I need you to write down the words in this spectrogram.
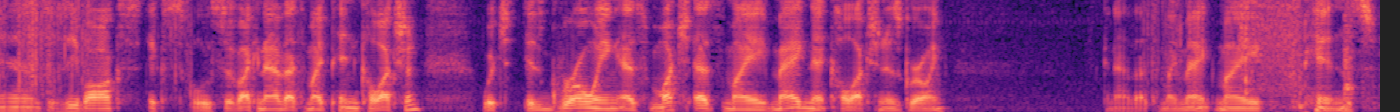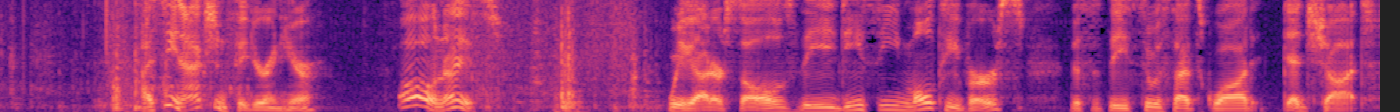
and it's a Z-Box exclusive. I can add that to my pin collection, which is growing as much as my magnet collection is growing. I can add that to my mag my pins. I see an action figure in here. Oh, nice. We got ourselves the DC Multiverse. This is the Suicide Squad Deadshot.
